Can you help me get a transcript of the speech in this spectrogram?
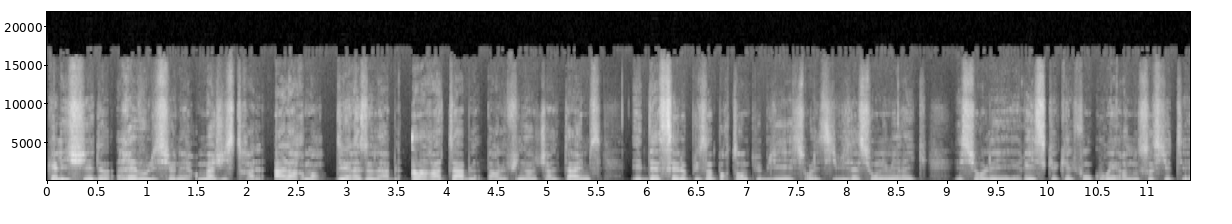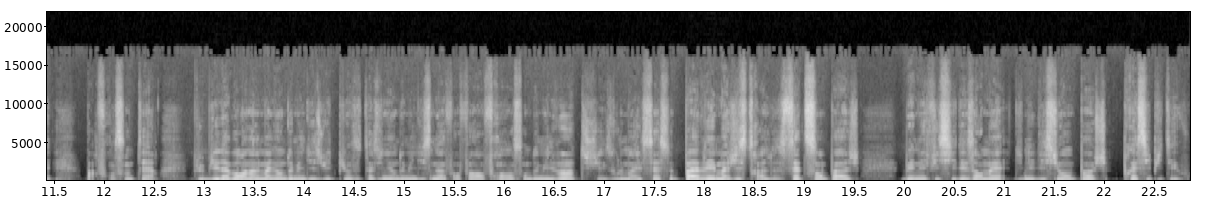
Qualifié de révolutionnaire, magistral, alarmant, déraisonnable, inratable par le Financial Times et d'essai le plus important publié sur les civilisations numériques et sur les risques qu'elles font courir à nos sociétés par France Inter, publié d'abord en Allemagne en 2018, puis aux États-Unis en 2019, enfin en France en 2020, chez Zulma Essai, ce pavé magistral de 700 pages bénéficie désormais d'une édition en poche. Précipitez-vous.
